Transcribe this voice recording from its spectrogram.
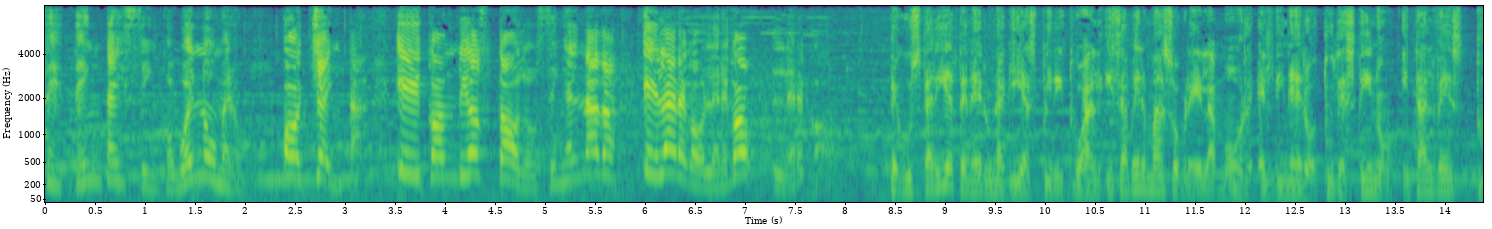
75. Buen número. 80. Y con Dios todo, sin el nada. Y let it go, let it go, let it go. ¿Te gustaría tener una guía espiritual y saber más sobre el amor, el dinero, tu destino y tal vez tu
